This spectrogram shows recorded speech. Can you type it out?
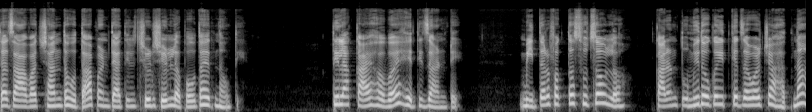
त्याचा आवाज शांत होता पण त्यातील चिडचिड लपवता येत नव्हती. तिला काय हवंय हे ती जाणते. मी तर फक्त सुचवलं कारण तुम्ही दोघं इतके जवळचे आहात ना.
